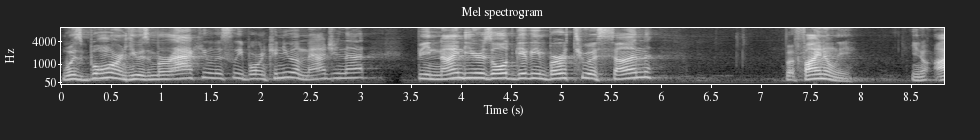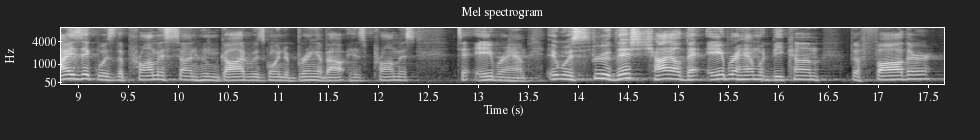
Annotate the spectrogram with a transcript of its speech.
was born. He was miraculously born. Can you imagine that? Being 90 years old, giving birth to a son. But finally, you know, Isaac was the promised son whom God was going to bring about his promise to Abraham. It was through this child that Abraham would become the father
